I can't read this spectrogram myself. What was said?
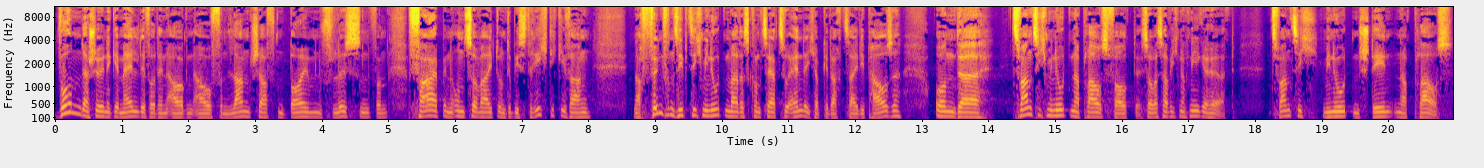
wunderschöne Gemälde vor den Augen auf von Landschaften, Bäumen, Flüssen, von Farben und so weiter und du bist richtig gefangen. Nach 75 Minuten war das Konzert zu Ende. Ich habe gedacht, sei die Pause. Und äh, 20 Minuten Applaus folgte. So was habe ich noch nie gehört. 20 Minuten stehenden Applaus.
